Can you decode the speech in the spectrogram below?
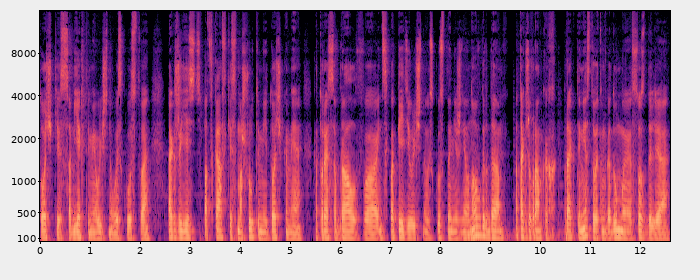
точки с объектами уличного искусства. Также есть подсказки с маршрутами и точками, которые я собрал в энциклопедии уличного искусства Нижнего Новгорода. А также в рамках проекта «Место» в этом году мы создали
